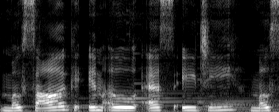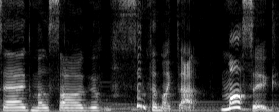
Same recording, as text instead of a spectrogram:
Mosag? M O S A G? Mosag? Mosag? Something like that. Mossig.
